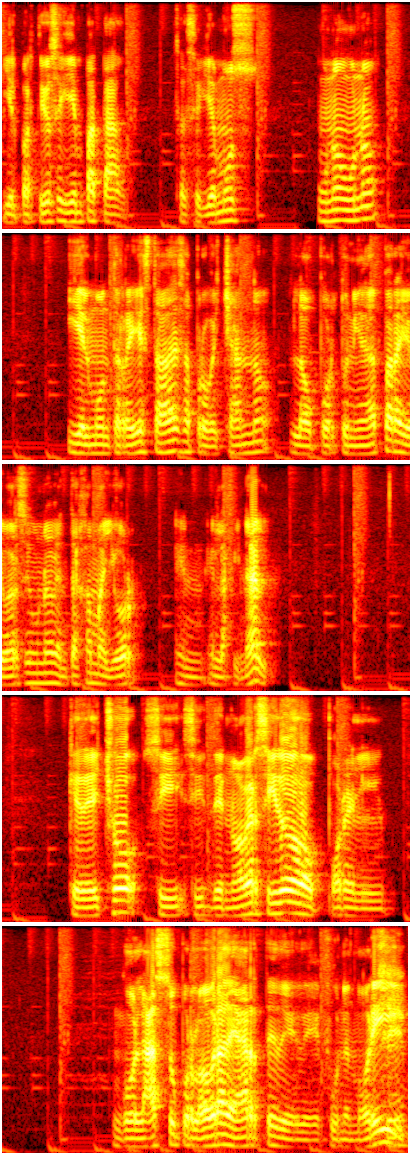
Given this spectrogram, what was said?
y el partido seguía empatado. O sea, seguíamos 1-1 y el Monterrey estaba desaprovechando la oportunidad para llevarse una ventaja mayor en, la final. Que de hecho, si, de no haber sido por el golazo, por la obra de arte de, Funes Mori,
